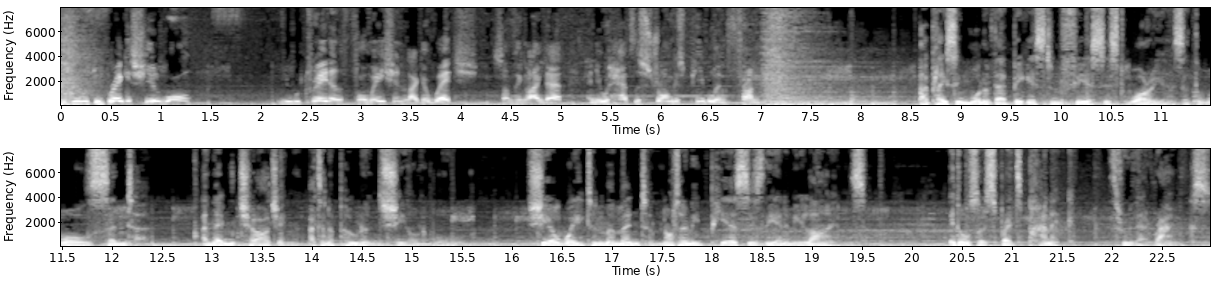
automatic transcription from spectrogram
If you were to break a shield wall, you would create a formation like a wedge, something like that, and you would have the strongest people in front. By placing one of their biggest and fiercest warriors at the wall's center, and then charging at an opponent's shield wall, sheer weight and momentum not only pierces the enemy lines, it also spreads panic through their ranks.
